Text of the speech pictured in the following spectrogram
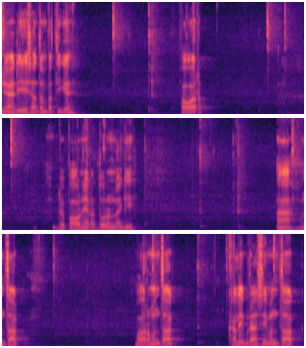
ya di 143 power. Udah powernya turun lagi. Nah mentok. Power mentok kalibrasi mentok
